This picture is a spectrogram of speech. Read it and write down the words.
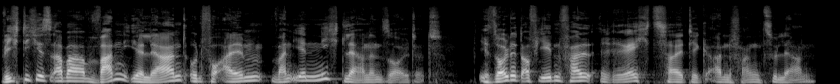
Wichtig ist aber, wann ihr lernt und vor allem, wann ihr nicht lernen solltet. Ihr solltet auf jeden Fall rechtzeitig anfangen zu lernen.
